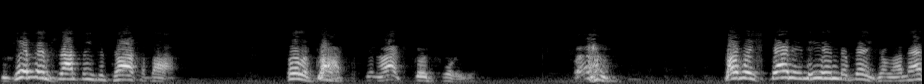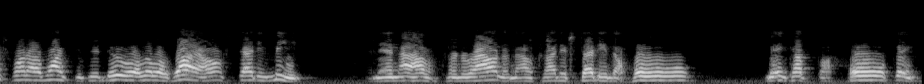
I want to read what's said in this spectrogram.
give them something to talk about. Full of gossip, you know, that's good for you. But we study the individual, and that's what I want you to do a little while, study me. And then I'll turn around and I'll try to study the whole, make up the whole thing.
